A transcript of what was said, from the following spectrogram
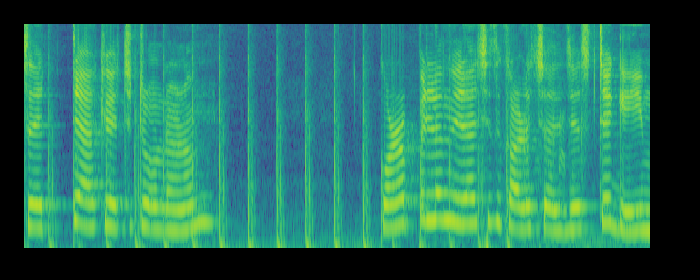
സെറ്റാക്കി വെച്ചിട്ട് കൊണ്ടാണ് കുഴപ്പമില്ലെന്ന് വിചാരിച്ചത് കളിച്ചത്. Just a game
